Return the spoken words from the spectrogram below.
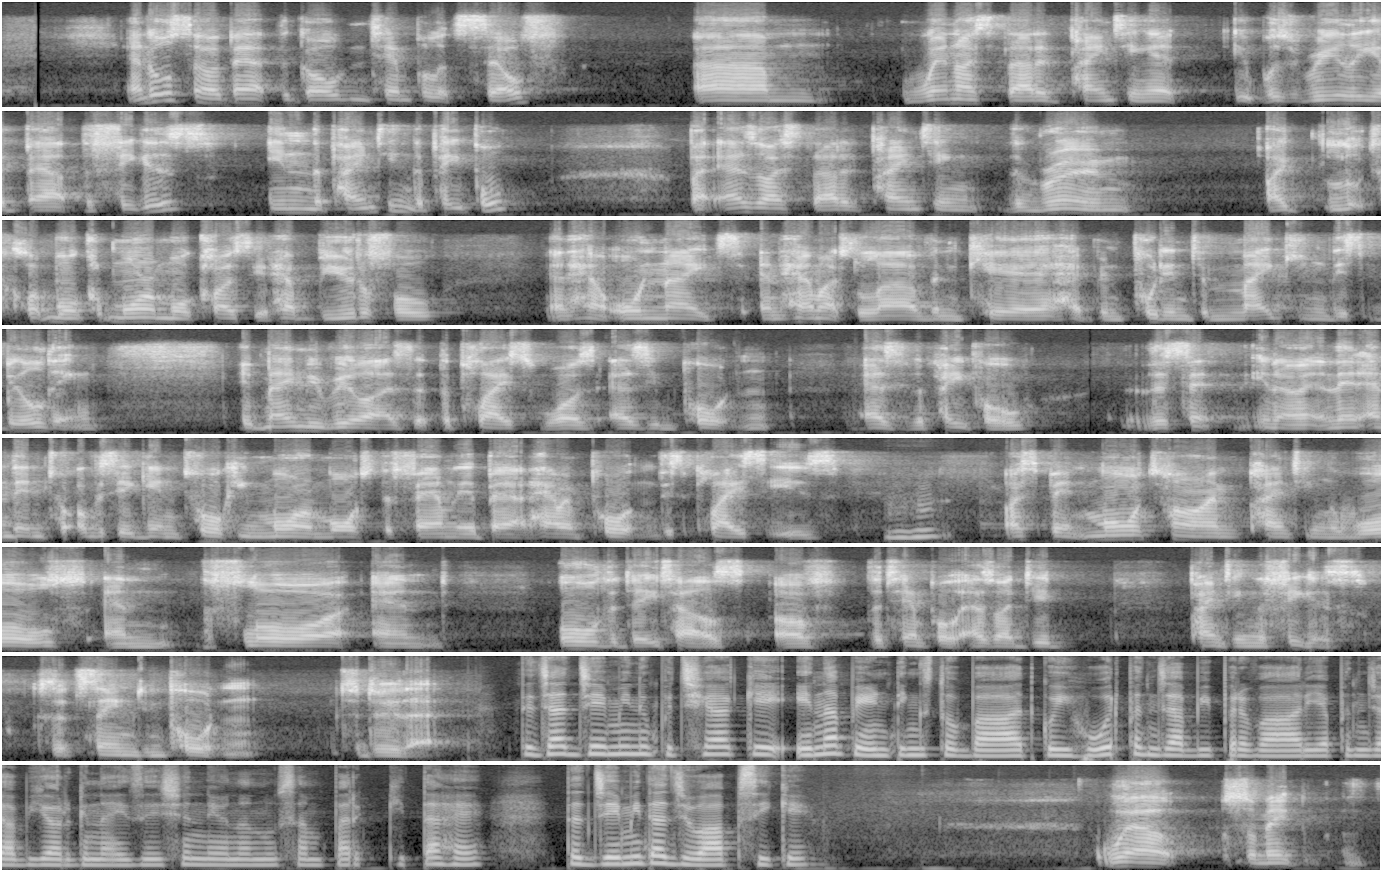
And also about the Golden Temple itself. Um, when I started painting it, it was really about the figures in the painting, the people. But as I started painting the room, I looked more, more and more closely at how beautiful and how ornate and how much love and care had been put into making this building. It made me realize that the place was as important as the people. The set, you know, and then and then obviously again talking more and more to the family about how important this place is. Mm-hmm. I spent more time painting the walls and the floor and all the details of the temple as I did painting the figures because it seemed important to do that. ਤੇ ਜਦ Jamie ਨੂੰ ਪੁੱਛਿਆ ਕਿ ਇਹਨਾਂ paintings ਤੋਂ ਬਾਅਦ ਕੋਈ ਹੋਰ ਪੰਜਾਬੀ ਪਰਿਵਾਰ ਜਾਂ ਪੰਜਾਬੀ ਆਰਗੇਨਾਈਜੇਸ਼ਨ ਨੇ ਉਹਨਾਂ ਨੂੰ ਸੰਪਰਕ ਕੀਤਾ ਹੈ ਤਾਂ ਜੇਮੀ ਦਾ ਜਵਾਬ ਸੀ ਕਿ Well, so I,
